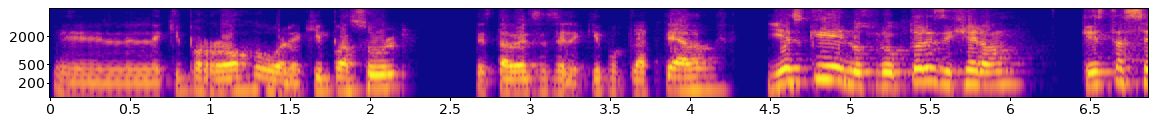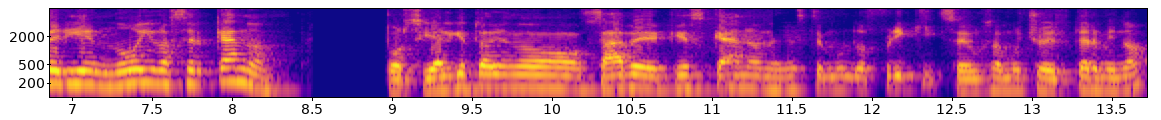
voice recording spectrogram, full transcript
el, equipo rojo o el equipo azul, esta vez es el equipo plateado. Y es que los productores dijeron que esta serie no iba a ser canon, por si alguien todavía no sabe qué es canon en este mundo friki, se usa mucho el término,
